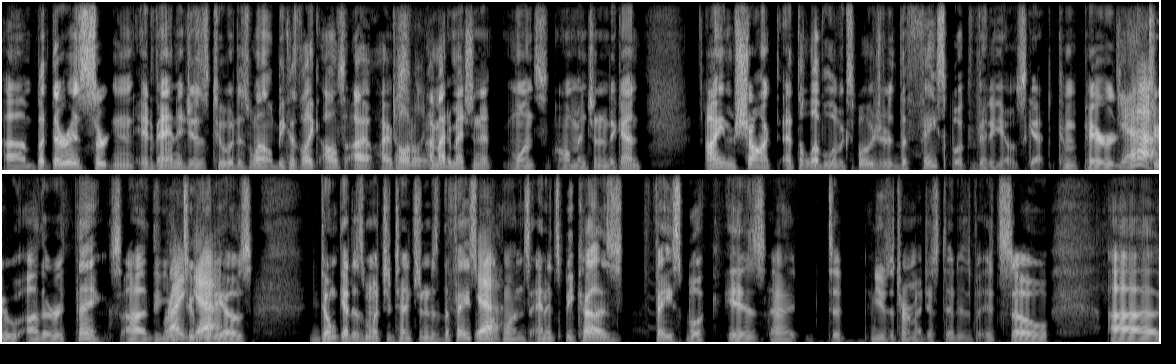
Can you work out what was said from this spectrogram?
Um, but there is certain advantages to it as well, because like also, I I, Totally. I might have mentioned it once. I'll mention it again. I am shocked at the level of exposure the Facebook videos get compared Yeah. to other things. Uh, the Right, YouTube yeah. videos don't get as much attention as the Facebook Yeah. ones, and it's because Facebook is, uh, to use a term I just did, is it's so uh,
